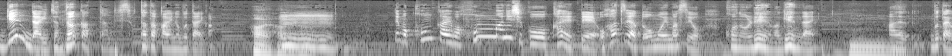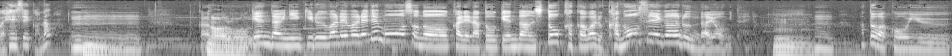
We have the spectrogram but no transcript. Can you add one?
現代じゃなかったんですよ戦いの舞台が。はいはいはい、うんうんうん。でも今回はほんまに趣向を変えてお初やと思いますよ。この令和現代。うん。あ舞台は平成かな？うんから現代に生きる我々でもその彼ら刀剣男子と関わる可能性があるんだよみたいうん。な、うん、あとはこういう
